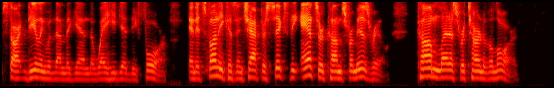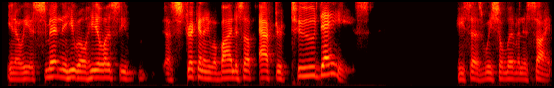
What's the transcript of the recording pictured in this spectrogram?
start dealing with them again the way he did before. And it's funny because in chapter six, the answer comes from Israel Come, let us return to the Lord. You know, he is smitten, and he will heal us, he is stricken, and he will bind us up. After two days, he says, We shall live in his sight.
